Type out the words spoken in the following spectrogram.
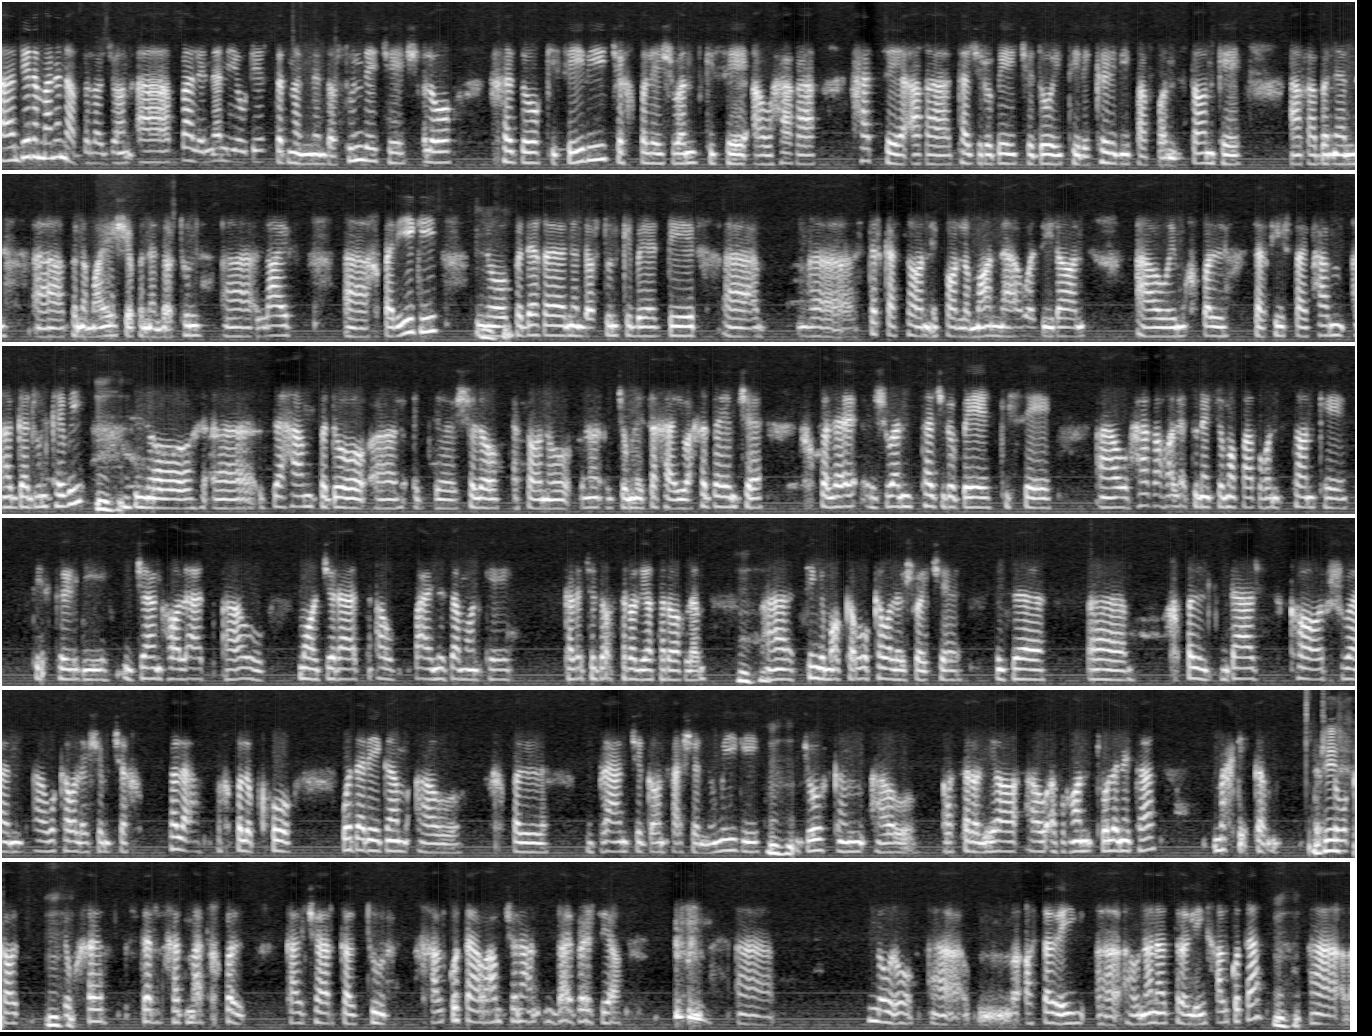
ډېره مننه عبدالله جان. بله نن یو ډېر ستر نندارتون دی چې شلو ښځو کیسې دي چې خپلې ژوند کیسې او هغه هڅې هغه تجربې چې دوی تېرې کړې دي په افغانستان کې هغه به نن په نمایش یا په نندارتون لایف خپرېږي نو په دغه نندارتون کې به ډېر ستر کسان پارلمان وزیران او خپل سفیر صاحب هم ګډون کوي نو زه هم په دو شلو کسانو جمله څخه یو خدای يم چې خپل ژوند تجربه کیسه او هغه حالتونه چې ما په افغانستان کې تیر کړی دي جنگ حالت او ماجرات او پاین زمان کې کله چې زه استرالیا ته راغلم څنګه ما کولای شو چې زه خپل درس کار ژوند او کولای شم چې خپل خپل خو ودرېګم او خپل برانډ چې ګان فیشن نوميږي جوړ کم او استرالیا او افغان ټولنې ته مخکې کم ډېر ستر خدمت خپل کلچر کلچر خلکو ته او همچنان دایورسیا نورو استرالی او نن استرالی خلکو ته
